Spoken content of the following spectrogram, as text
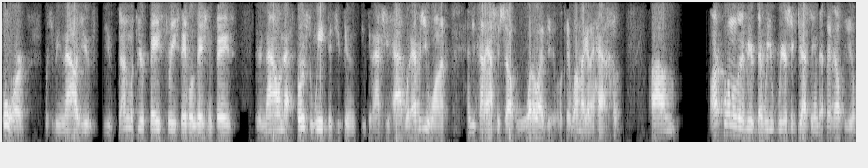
four, which would be now you've you've done with your phase three stabilization phase, you're now in that first week that you can you can actually have whatever you want and you kind of ask yourself, what do I do? Okay, what am I going to have? Um, our formula that, we, that we, we're suggesting that may help you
